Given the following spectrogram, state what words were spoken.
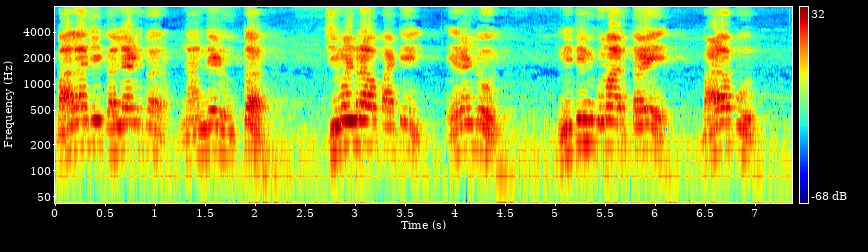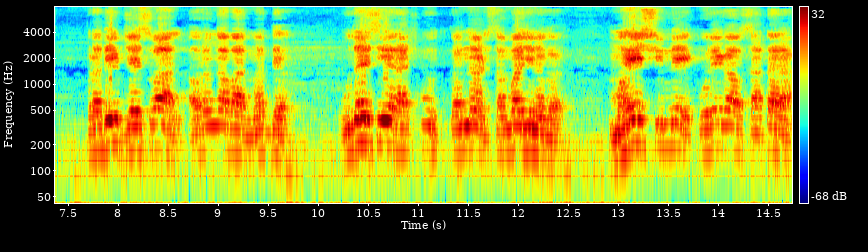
बालाजी कल्याणकर नांदेड उत्तर चिमणराव पाटील एरंडोल नितीन कुमार तळे बाळापूर प्रदीप जयस्वाल औरंगाबाद मध्य उदयसिंह राजपूत कन्नड संभाजीनगर महेश शिंदे कोरेगाव सातारा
